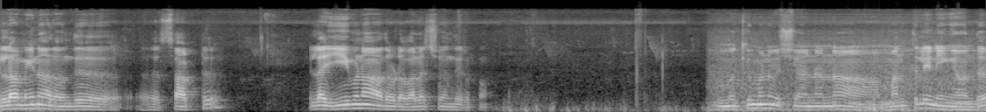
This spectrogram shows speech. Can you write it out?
எல்லா மீனும் அதை வந்து சாப்பிட்டு எல்லாம் ஈவனாக அதோடய வளர்ச்சி வந்து இருக்கும். முக்கியமான விஷயம் என்னென்னா மந்த்லி நீங்கள் வந்து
